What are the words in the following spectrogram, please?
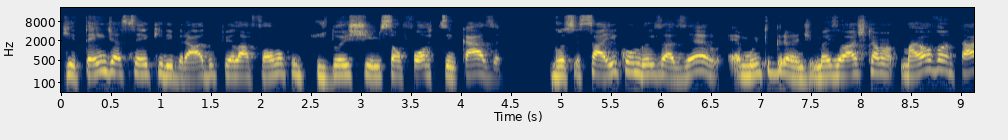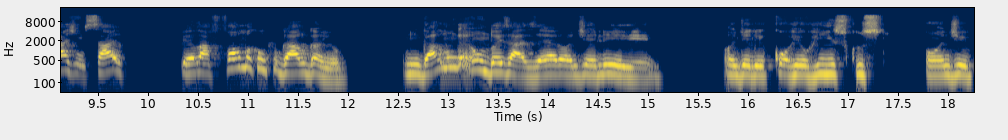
que tende a ser equilibrado pela forma que os dois times são fortes em casa, você sair com 2 a 0 é muito grande. Mas eu acho que a maior vantagem sai pela forma com que o Galo ganhou. O Galo não ganhou um 2 a 0 onde ele onde ele correu riscos, onde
